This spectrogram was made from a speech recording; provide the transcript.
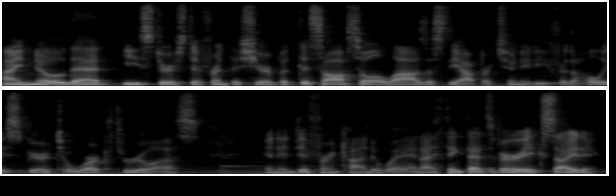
I know that Easter is different this year, but this also allows us the opportunity for the Holy Spirit to work through us in a different kind of way. And I think that's very exciting.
